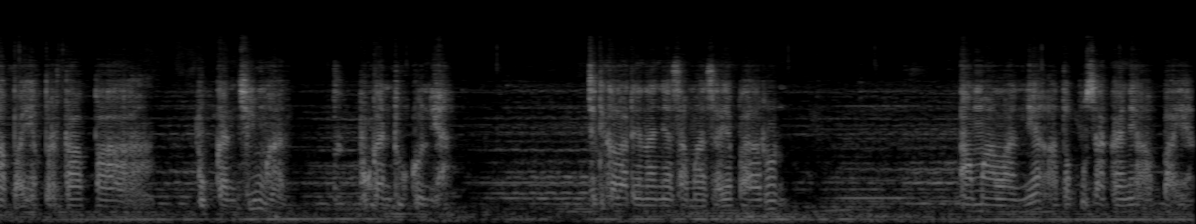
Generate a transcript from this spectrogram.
apa ya pertapa bukan jimat bukan dukun ya. Jadi kalau ada yang nanya sama saya Pak Harun amalannya atau pusakanya apa ya?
